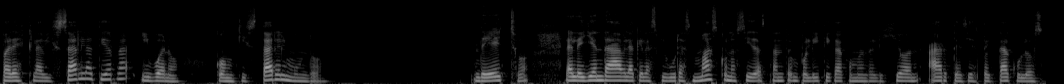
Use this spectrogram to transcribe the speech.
para esclavizar la Tierra y, bueno, conquistar el mundo. De hecho, la leyenda habla que las figuras más conocidas tanto en política como en religión, artes y espectáculos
